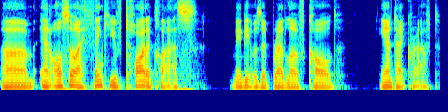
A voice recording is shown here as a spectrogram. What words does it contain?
Um, and also, I think you've taught a class, maybe it was at Bread Loaf, called Anti Craft.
